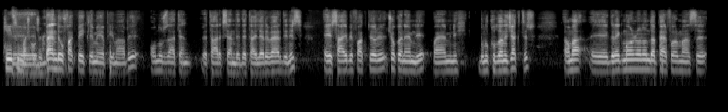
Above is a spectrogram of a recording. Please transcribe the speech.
Keyifli ee, maç olacak. Ben de ufak bir ekleme yapayım abi. Onur zaten ve Tarık sen de detayları verdiniz. Ev sahibi faktörü çok önemli. Bayern Münih bunu kullanacaktır. Ama e, Greg Monroe'nun da performansı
